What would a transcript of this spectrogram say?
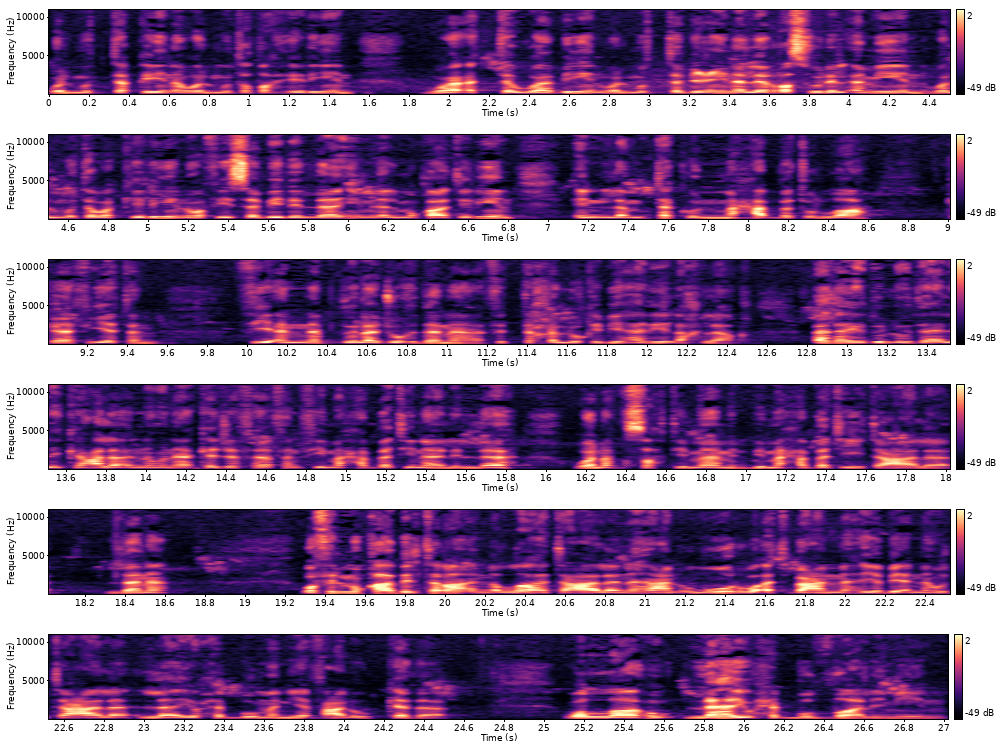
والمتقين والمتطهرين والتوابين والمتبعين للرسول الأمين والمتوكلين وفي سبيل الله من المقاتلين إن لم تكن محبة الله كافية في أن نبذل جهدنا في التخلق بهذه الأخلاق. ألا يدل ذلك على أن هناك جفافا في محبتنا لله ونقص اهتمام بمحبته تعالى لنا؟ وفي المقابل ترى أن الله تعالى نهى عن أمور وأتبع النهي بأنه تعالى لا يحب من يفعل كذا. والله لا يحب الظالمين.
